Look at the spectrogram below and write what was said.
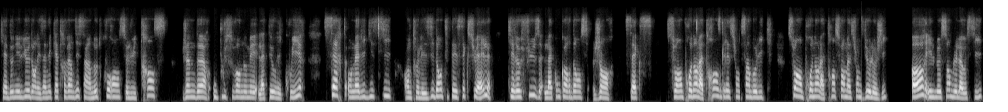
qui a donné lieu dans les années 90 à un autre courant, celui transgender ou plus souvent nommé la théorie queer. Certes, on navigue ici entre les identités sexuelles qui refusent la concordance genre-sexe, soit en prenant la transgression symbolique, soit en prenant la transformation biologique. Or, il me semble là aussi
